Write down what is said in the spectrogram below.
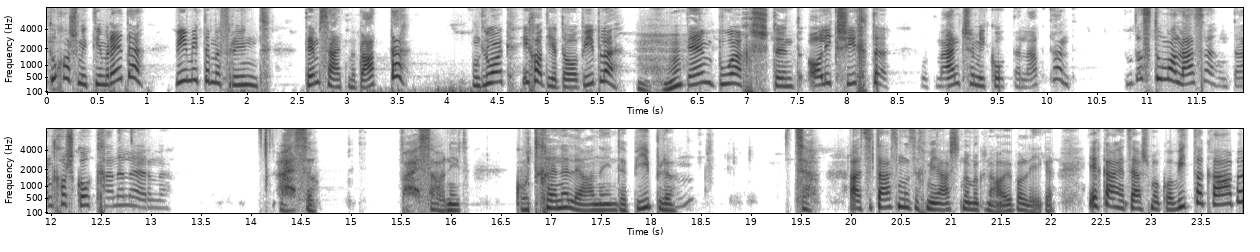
Du kannst mit ihm reden, wie mit einem Freund. Dem sagt man beten. Und schau, ich habe dir hier eine Bibel. Mhm. In diesem Buch stehen alle Geschichten, die die Menschen mit Gott erlebt haben. Du das du mal lesen und dann kannst du Gott kennenlernen. Also, weiß auch nicht. Gut kennenlernen in der Bibel. Tja, also das muss ich mir erst noch mal genau überlegen. Ich gehe jetzt erst mal weitergraben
